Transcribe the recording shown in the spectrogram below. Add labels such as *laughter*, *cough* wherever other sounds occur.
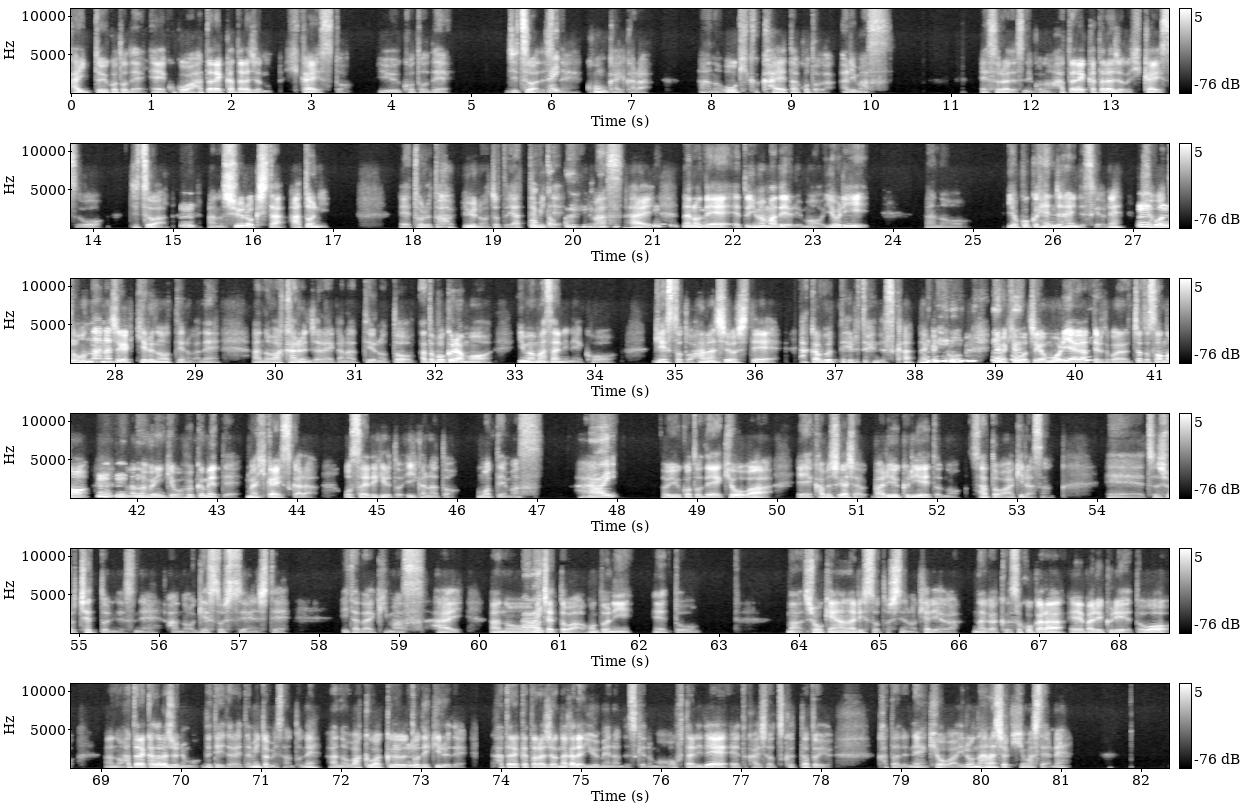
はい、ということで、えーここは働き方ラジオの控え室ということで、実はですね、はい今回からあの大きく変えたことがあります。えーそれはですね、この働き方ラジオの控え室を、実は、うんあの収録した後に、えー撮るというのをちょっとやってみています。はい。なので、えっと、今までよりもより、あの、予告編じゃないんですけどね、うんうん今日はどんな話が聞けるのっていうのがね、あの、わかるんじゃないかなっていうのと、あと僕らも今まさにね、こう、ゲストと話をして、高ぶっているというんですか、*laughs* なんかこう、今気持ちが盛り上がってるところなのでちょっとその、うんうんうんあの雰囲気も含めて、まあ、控え室からお伝えできるといいかなと思っています。はい。はい。ということで、今日は、えー株式会社バリュークリエイトの佐藤明さん、えー通称チェットにですね、あのゲスト出演していただきます。はい。あの、はいまあ、チェットは本当に、えっ、と、まあ、証券アナリストとしてのキャリアが長く、そこから、えーバリュークリエイトを、あの、働き方ラジオにも出ていただいた三富さんとね、あの、ワクワクとできるで、働き方ラジオの中では有名なんですけども、お二人で、えーと会社を作ったという方でね、今日はいろんな話を聞きましたよね。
